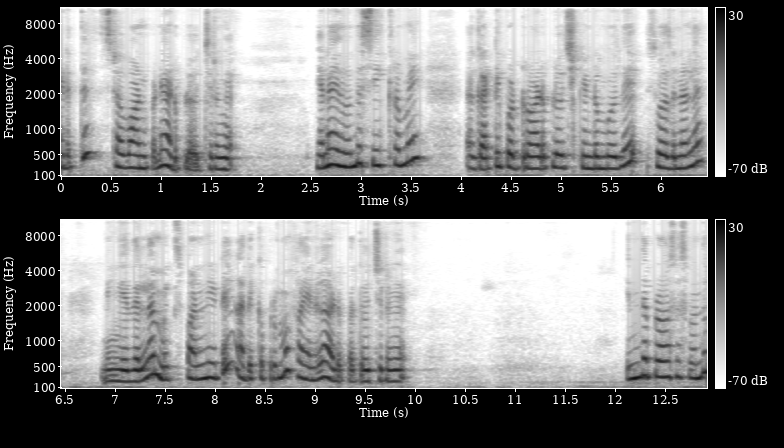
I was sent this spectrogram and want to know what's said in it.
எடுத்து ஸ்டவ் ஆன் பண்ணி அடுப்பில் வச்சுருங்க. ஏன்னா இது வந்து சீக்கிரமே கட்டிப்பட்டுரும் அடுப்பில் வச்சு கிண்டும்போது. ஸோ அதனால் நீங்கள் இதெல்லாம் மிக்ஸ் பண்ணிவிட்டு அதுக்கப்புறமா ஃபைனலாக அடுப்பத்தை வச்சுருங்க. இந்த ப்ராசஸ் வந்து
